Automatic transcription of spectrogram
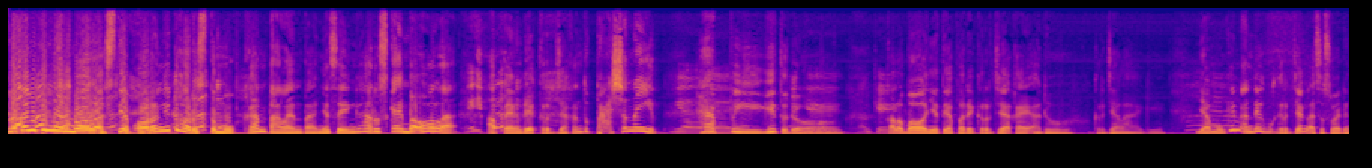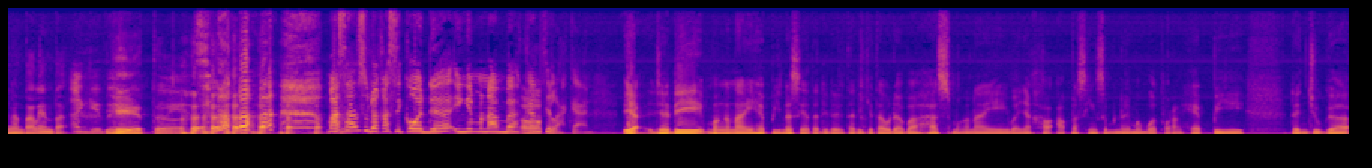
Nah tapi benar Mbak Ola, setiap orang itu harus temukan talentanya sehingga harus kayak Mbak Ola. Apa yang dia kerjakan tuh passionate, Iya, iya, happy iya. gitu Oke, dong. oke. Kalau bawanya tiap hari kerja kayak aduh kerja lagi, ya mungkin anda bekerja nggak sesuai dengan talenta. Ah, gitu ya. Gitu. Mas Han sudah kasih kode ingin menambahkan silahkan. Iya, jadi mengenai happiness ya tadi dari tadi kita udah bahas mengenai banyak hal apa sih yang sebenarnya membuat orang happy dan juga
